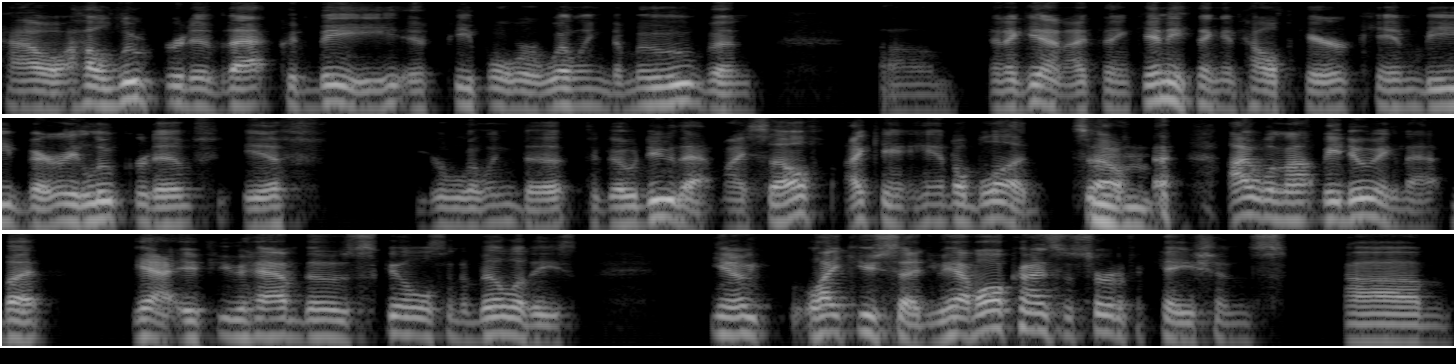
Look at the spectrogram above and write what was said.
how how lucrative that could be if people were willing to move. And um, and again, I think anything in healthcare can be very lucrative if you're willing to to go do that. Myself, I can't handle blood, so mm-hmm. I will not be doing that. But yeah, if you have those skills and abilities, you know, like you said, you have all kinds of certifications. Um,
